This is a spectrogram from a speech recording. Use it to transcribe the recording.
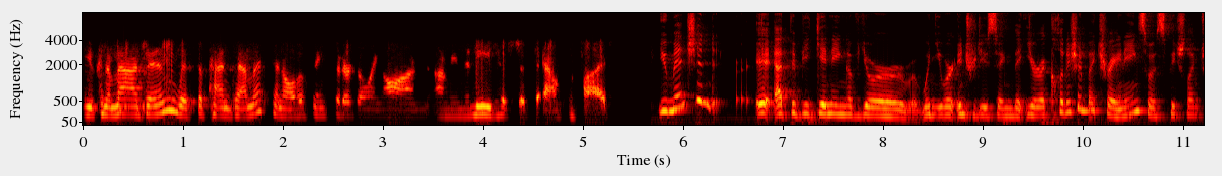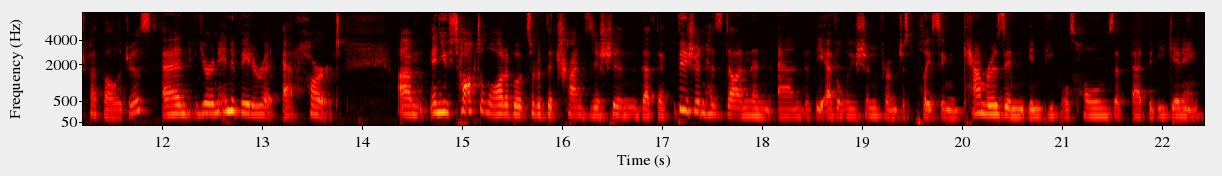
You can imagine with the pandemic and all the things that are going on, I mean, the need has just amplified. You mentioned at the beginning of your, when you were introducing, that you're a clinician by training, so a speech language pathologist, and you're an innovator at, at heart. Um, and you've talked a lot about sort of the transition that the vision has done and, and the evolution from just placing cameras in, in people's homes at, at the beginning.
